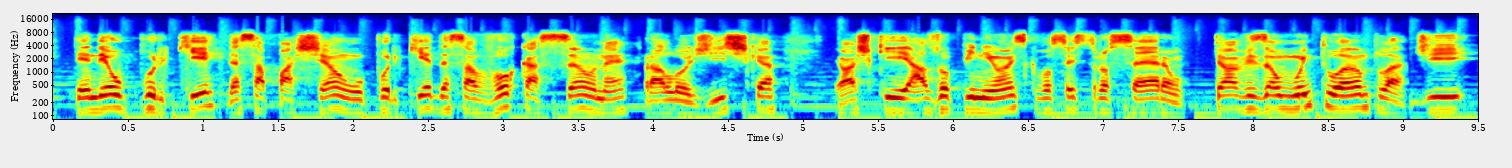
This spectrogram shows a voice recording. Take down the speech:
entender o porquê dessa paixão, o porquê dessa vocação, né, para logística. Eu acho que as opiniões que vocês trouxeram têm uma visão muito ampla de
